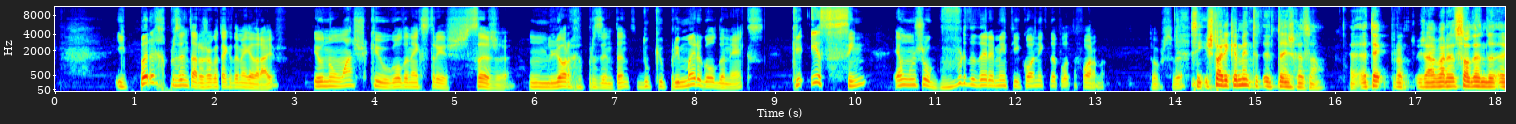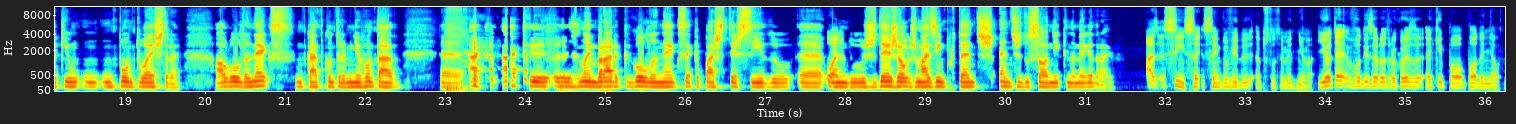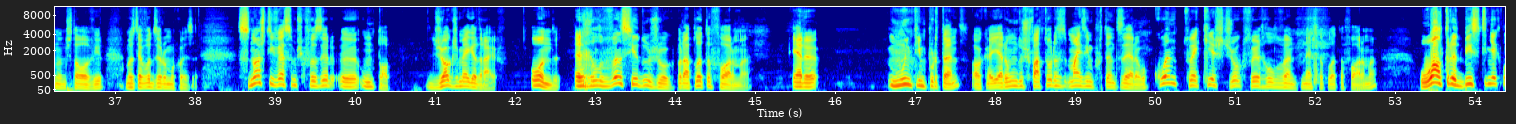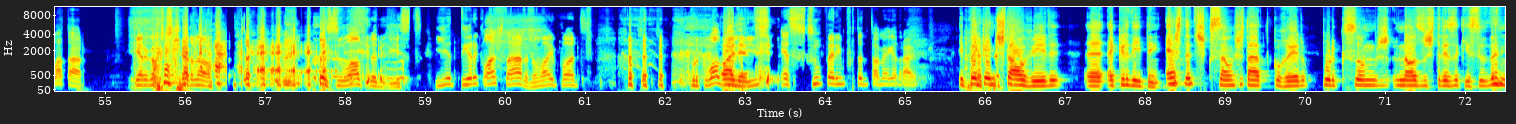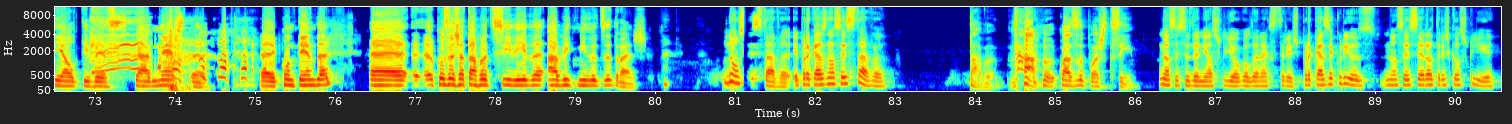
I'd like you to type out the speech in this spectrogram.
E para representar a jogoteca da Mega Drive, eu não acho que o Golden X3 seja um melhor representante do que o primeiro Golden X, que esse sim é um jogo verdadeiramente icónico da plataforma. Estou a perceber? Sim, historicamente tens razão. Até, pronto, já agora só dando aqui um, um, ponto extra ao Golden Axe, um bocado contra a minha vontade, uh, há que, há que uh, relembrar que Golden Axe é capaz de ter sido uh, um dos 10 jogos mais importantes antes do Sonic na Mega Drive. Ah, sim, sem, sem dúvida absolutamente nenhuma. E eu até vou dizer outra coisa aqui para o, para o Daniel que não nos está a ouvir, mas até vou dizer uma coisa. Se nós tivéssemos que fazer um top de jogos Mega Drive, onde a relevância do jogo para a plataforma era muito importante, ok? Era um dos fatores mais importantes, era o quanto é que este jogo foi relevante nesta plataforma. O Altered Beast tinha que lá estar. Quer gostes, quer não. Mas o Altered Beast ia ter que lá estar, não há hipótese. Porque o Altered Olha. Beast é super importante para a Mega Drive. E para quem nos está a ouvir, eh, acreditem, esta discussão está a decorrer porque somos nós os três aqui. Se o Daniel estivesse cá nesta eh, contenda, eh, a coisa já estava decidida há 20 minutos atrás. Não sei se estava. Eu por acaso não sei se estava. Estava, estava, quase aposto que sim. Não sei se o Daniel escolheu o Golden Axe 3. Por acaso é curioso. Não sei se era o 3 que ele escolhia.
